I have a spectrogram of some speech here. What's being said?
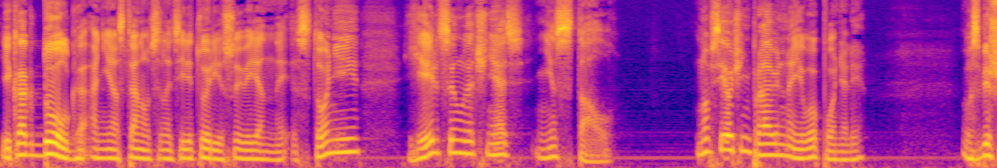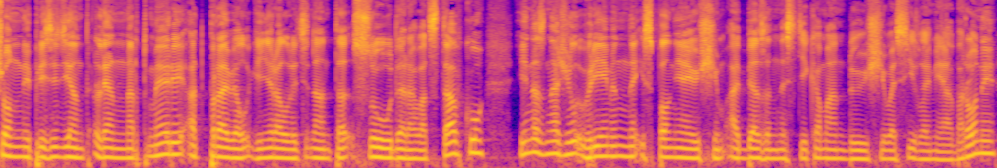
и как долго они останутся на территории суверенной Эстонии – Ельцин уточнять не стал. Но все очень правильно его поняли. Взбешенный президент Леннард Мэри отправил генерал-лейтенанта Судера в отставку и назначил временно исполняющим обязанности командующего силами обороны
